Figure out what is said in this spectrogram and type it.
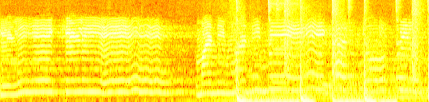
കിളിയേ കിളിയേ മണിമണി മേഘത്തോപ്പിൽ ഒരു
